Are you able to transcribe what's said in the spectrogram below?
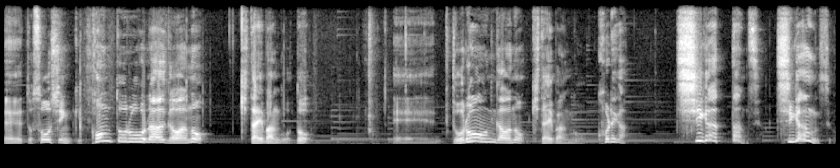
えっ、ー、と、送信機、コントローラー側の機体番号と、えー、ドローン側の機体番号、これが違ったんですよ。違うんですよ。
